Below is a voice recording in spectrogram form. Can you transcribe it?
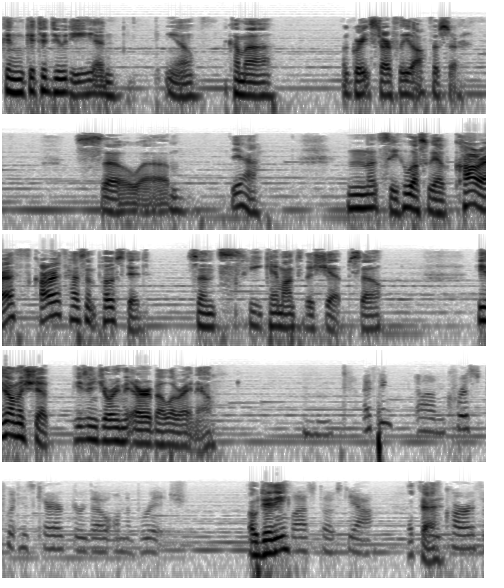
can get to duty and you know become a a great starfleet officer. So um yeah. Let's see who else we have? Kareth. Kareth hasn't posted since he came onto the ship so he's on the ship he's enjoying the arabella right now Mhm. I think um, Chris put his character though on the bridge. oh did he last post, yeah. okay So Karth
